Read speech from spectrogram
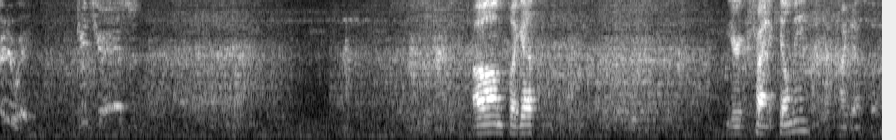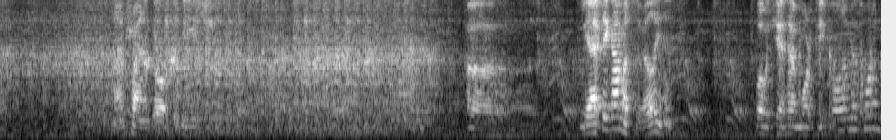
Anyway, get your asses Um, so I guess you're trying to kill me. I guess so. I'm trying to go up the beach. Uh. Yeah, I think I'm a civilian. Well, we can't have more people on this one?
